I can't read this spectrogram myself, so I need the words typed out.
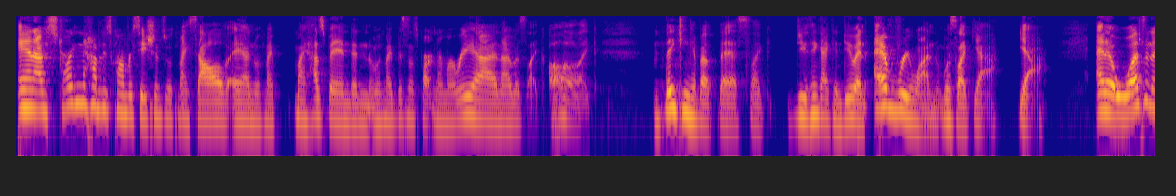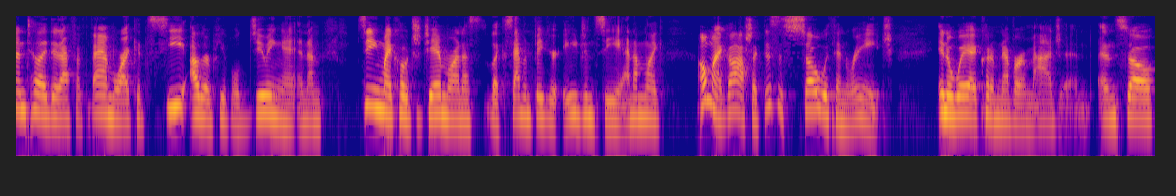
and I was starting to have these conversations with myself and with my my husband and with my business partner Maria. And I was like, oh, like I'm thinking about this. Like, do you think I can do it? And everyone was like, yeah, yeah. And it wasn't until I did FFM where I could see other people doing it. And I'm seeing my coach Jim run a like seven figure agency. And I'm like, oh my gosh, like this is so within reach in a way I could have never imagined. And so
